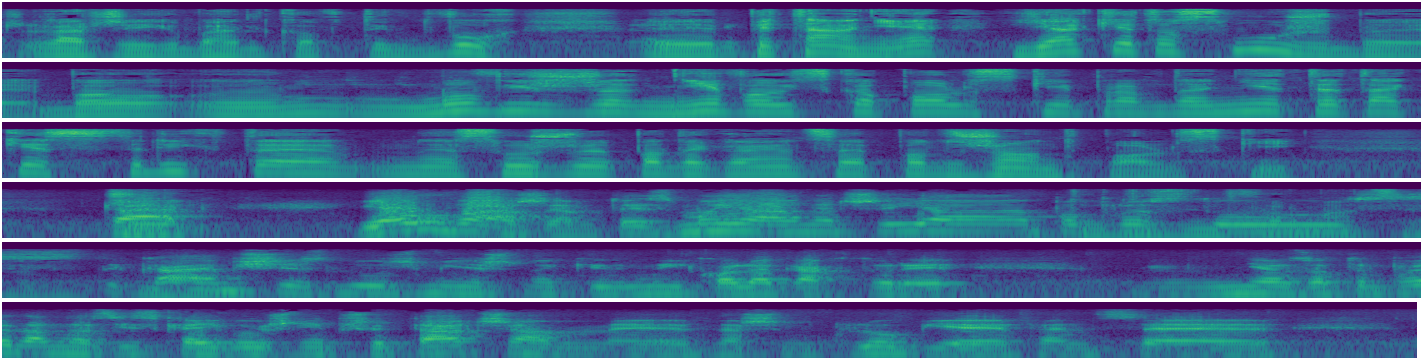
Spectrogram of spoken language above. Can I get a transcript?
raczej chyba tylko w tych dwóch. E, pytanie, jakie to służby? Bo mówisz, że nie wojsko polskie, prawda? Nie te takie stricte służby podlegające pod rząd polski. Czy... Tak. Ja uważam, to jest moja, znaczy ja po prostu stykałem się z ludźmi, jeszcze kiedy mój kolega, który nie zapowiadam nazwiska, jego już nie przytaczam. W naszym klubie FNC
